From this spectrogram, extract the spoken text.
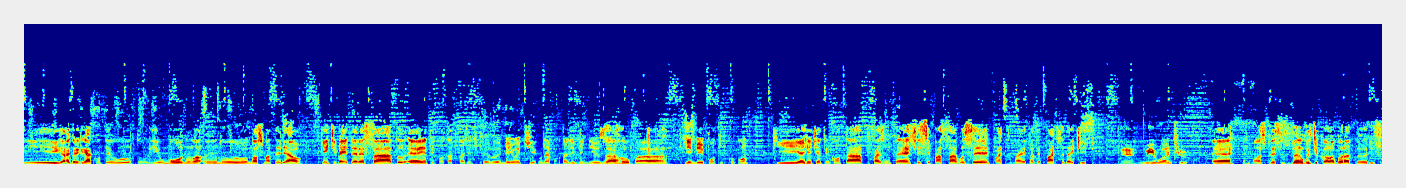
e agregar conteúdo e humor no, no- no nosso material. Quem tiver interessado, é, entre em contato com a gente pelo e-mail antigo, né, pautalivrenews.gmail.com que a gente entra em contato, faz um teste e se passar você vai fazer parte da equipe. É, we want you. É, nós precisamos de colaboradores.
